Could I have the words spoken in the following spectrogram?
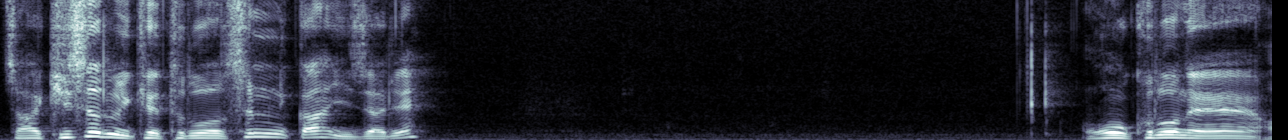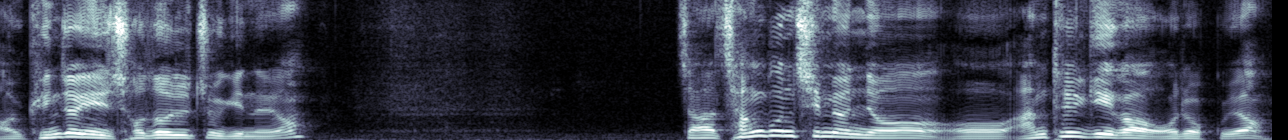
자, 기세로 이렇게 들어왔습니까? 이 자리에? 오, 그러네. 아, 굉장히 저돌적이네요. 자, 장군 치면요, 어, 안 틀기가 어렵고요.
